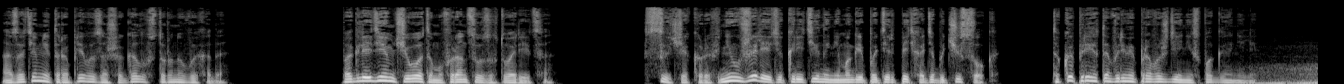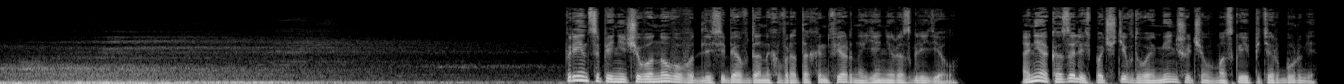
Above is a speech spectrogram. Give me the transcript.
а затем неторопливо зашагал в сторону выхода. «Поглядим, чего там у французов творится». Сучья кровь, неужели эти кретины не могли потерпеть хотя бы часок? Такое приятное времяпровождение испоганили. В принципе, ничего нового для себя в данных вратах Инферно я не разглядел. Они оказались почти вдвое меньше, чем в Москве и Петербурге.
